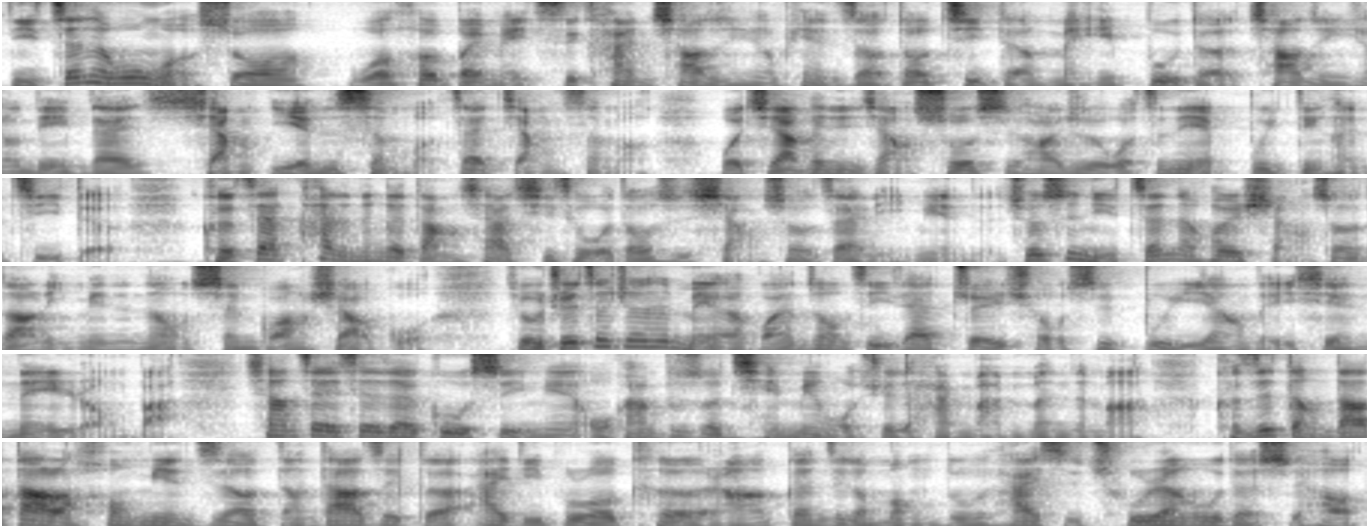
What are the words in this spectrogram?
你真的问我说，我会不会每次看超级英雄片之后都记得每一部的超级英雄电影在想演什么，在讲什么？我其实要跟你讲，说实话，就是我真的也不一定很记得。可在看的那个当下，其实我。都是享受在里面的，就是你真的会享受到里面的那种声光效果。就我觉得这就是每个观众自己在追求是不一样的一些内容吧。像这次的故事里面，我刚不是说前面我觉得还蛮闷的吗？可是等到到了后面之后，等到这个艾迪布洛克，然后跟这个猛毒开始出任务的时候，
